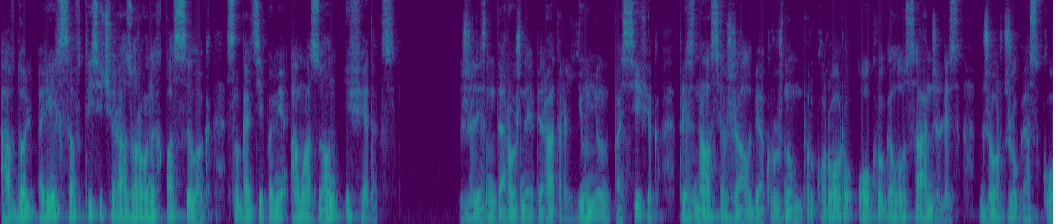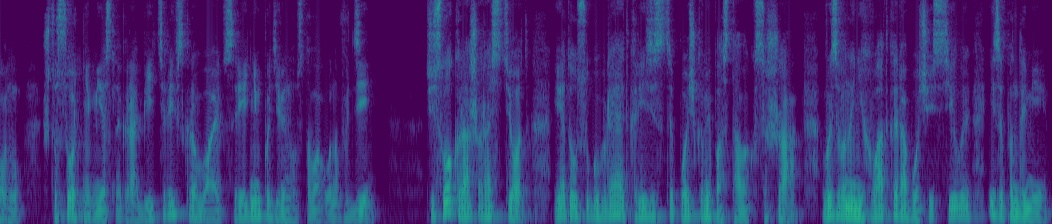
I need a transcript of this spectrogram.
а вдоль рельсов тысячи разорванных посылок с логотипами Amazon и FedEx. Железнодорожный оператор Union Pacific признался в жалобе окружному прокурору округа Лос-Анджелес Джорджу Гаскону, что сотни местных грабителей вскрывают в среднем по 90 вагонов в день. Число краж растет, и это усугубляет кризис с цепочками поставок в США, вызванный нехваткой рабочей силы из-за пандемии.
